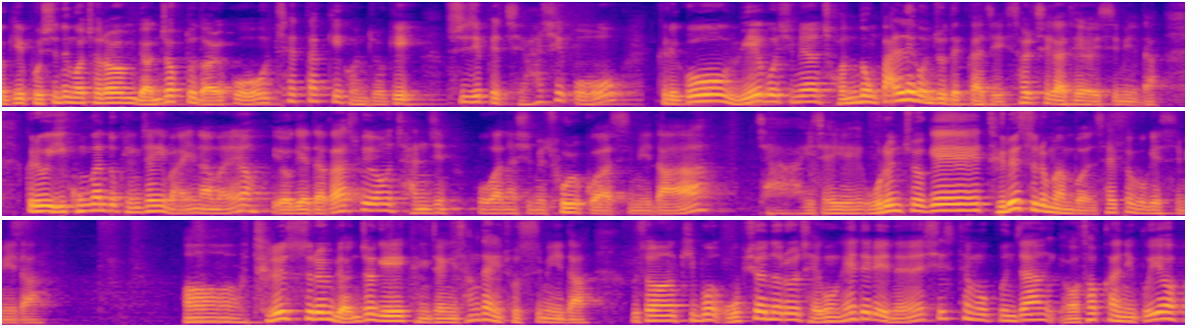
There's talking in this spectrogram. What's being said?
여기 보시는 것처럼 면적도 넓고 세탁기 건조기 수지 배치 하시고 그리고 위에 보시면 전동 빨래 건조대까지 설치가 되어 있습니다. 그리고 이 공간도 굉장히 많이 남아요. 여기에다가 소형 잔짐 보관하시면 좋을 것 같습니다. 자, 이제 오른쪽에 드레스룸 한번 살펴보겠습니다. 어, 드레스룸 면적이 굉장히 상당히 좋습니다. 우선 기본 옵션으로 제공해드리는 시스템 오픈장 6칸이고요.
